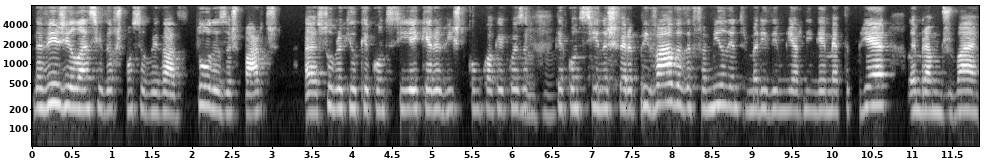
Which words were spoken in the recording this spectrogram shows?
da vigilância e da responsabilidade de todas as partes uh, sobre aquilo que acontecia e que era visto como qualquer coisa uhum. que acontecia na esfera privada da família, entre marido e mulher, ninguém mete a colher. Lembramos bem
